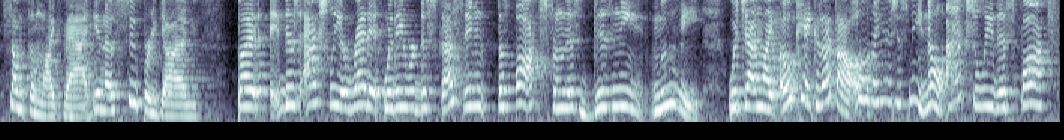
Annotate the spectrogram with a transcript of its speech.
something like that, you know, super young. But there's actually a Reddit where they were discussing the fox from this Disney movie, which I'm like, okay, because I thought, oh, maybe it's just me. No, actually, this fox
